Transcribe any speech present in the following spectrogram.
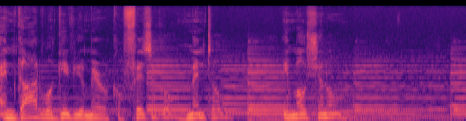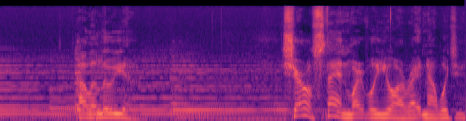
And God will give you a miracle physical, mental, emotional. Hallelujah. Cheryl, stand right where you are right now, would you?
